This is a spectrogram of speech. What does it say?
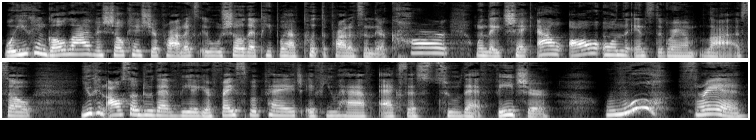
where you can go live and showcase your products. It will show that people have put the products in their cart when they check out, all on the Instagram live. So you can also do that via your Facebook page if you have access to that feature. Woo, friend,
